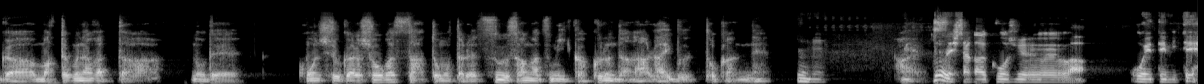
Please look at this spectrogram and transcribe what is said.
が全くなかったので、今週から正月だと思ったらすぐ3月3日来るんだな、ライブとかね。うん。はい。どうでしたか？今週は終えてみて。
